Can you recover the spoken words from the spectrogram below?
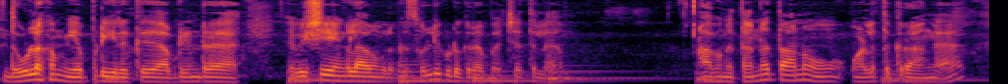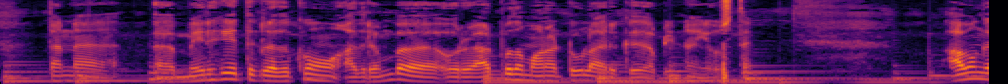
இந்த உலகம் எப்படி இருக்குது அப்படின்ற விஷயங்களை அவங்களுக்கு சொல்லிக் கொடுக்குற பட்சத்தில் அவங்க தன்னைத்தானும் வளர்த்துக்கிறாங்க. தன்னை மெருகேற்றுக்கிறதுக்கும் அது ரொம்ப ஒரு அற்புதமான டூலாக இருக்குது அப்படின்னு நான் யோசித்தேன். அவங்க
